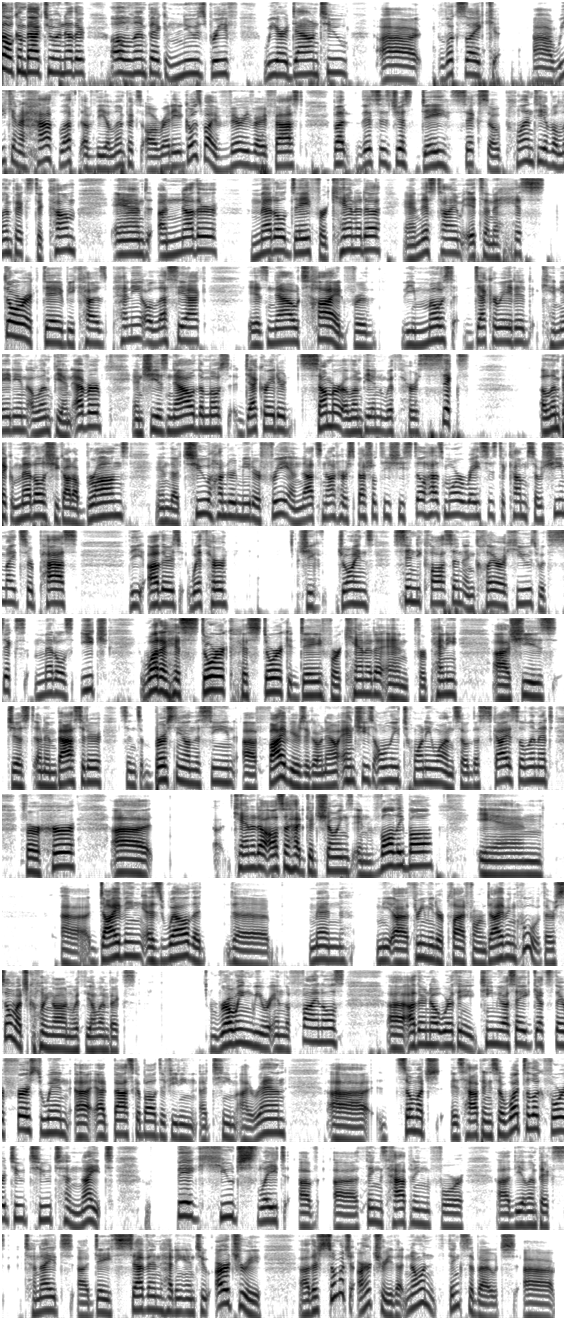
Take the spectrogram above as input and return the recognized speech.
Welcome back to another Olympic news brief. We are down to uh looks like a week and a half left of the Olympics already. It goes by very very fast, but this is just day 6, so plenty of Olympics to come and another medal day for Canada, and this time it's an historic day because Penny Oleksiak is now tied for the most decorated Canadian Olympian ever, and she is now the most decorated summer Olympian with her sixth Olympic medal. She got a bronze in the 200 meter free, and that's not her specialty. She still has more races to come, so she might surpass the others with her. She joins Cindy Klassen and Clara Hughes with six medals each. What a historic, historic day for Canada and for Penny. Uh, she's just an ambassador since bursting on the scene uh, five years ago now, and she's only 21. So the sky's the limit for her. Uh, Canada also had good showings in volleyball, in uh, diving as well. The the men uh, three meter platform diving. Whew, there's so much going on with the Olympics. Rowing, we were in the finals. Uh, other noteworthy, Team USA gets their first win uh, at basketball, defeating a Team Iran. Uh, so much is happening. So, what to look forward to to tonight? Big, huge slate of uh, things happening for uh, the Olympics tonight. Day seven, heading into archery. Uh, there's so much archery that no one thinks about. Uh,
